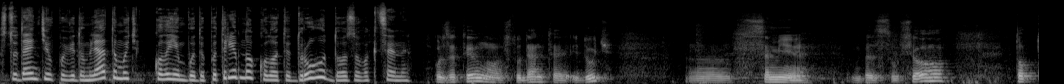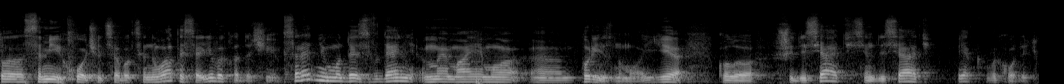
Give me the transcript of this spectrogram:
Студентів повідомлятимуть, коли їм буде потрібно колоти другу дозу вакцини. Позитивно студенти йдуть е, самі без усього, тобто самі хочуться вакцинуватися і викладачі. В середньому десь в день ми маємо е, по-різному. Є коло 60-70. Як виходить,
